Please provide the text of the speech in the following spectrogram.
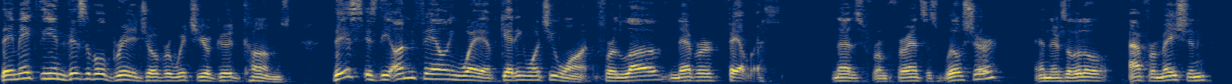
They make the invisible bridge over which your good comes. This is the unfailing way of getting what you want, for love never faileth. And that is from Frances Wilshire. And there's a little affirmation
